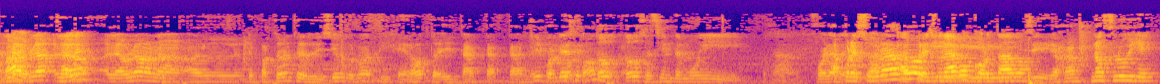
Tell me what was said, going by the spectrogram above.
le, habla- le ¿Sale? habla- le hablaron a- al departamento de edición con una tijerota y tac, tac, tac. Sí, porque es que cortó todo, todo se siente muy, o sea, fuera de apresurado. lugar. Apresurado, y- cortado. Sí, ajá. no fluye.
